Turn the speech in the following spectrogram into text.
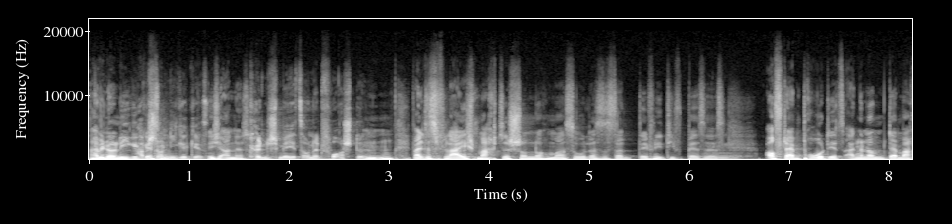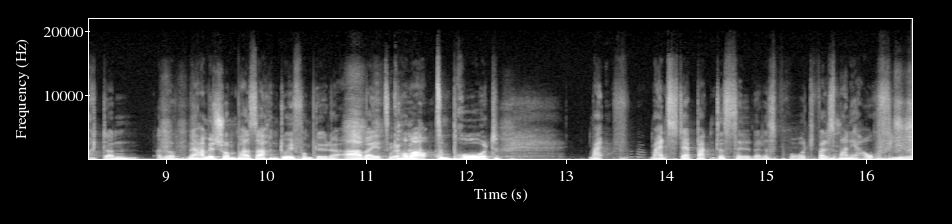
Habe ich noch nie gegessen. Habe ich noch nie gegessen. Ich nicht. Könnte ich mir jetzt auch nicht vorstellen. Mhm. Weil das Fleisch macht es schon nochmal so, dass es dann definitiv besser ist. Mhm. Auf deinem Brot, jetzt angenommen, der macht dann, also wir haben jetzt schon ein paar Sachen durch vom Döner, aber jetzt kommen wir zum Brot. Mei- Meinst du, der backt das selber, das Brot? Weil das machen ja auch viele.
